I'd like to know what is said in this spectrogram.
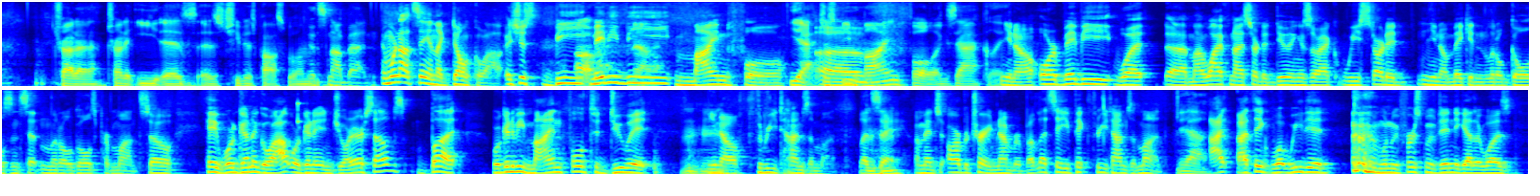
Try to try to eat as as cheap as possible. It's not bad. And we're not saying like don't go out. It's just be Oh, maybe be mindful. yeah, just be mindful. Exactly. You know, or maybe what uh, my wife and I started doing is like we started, you know, making little goals and setting little goals per month. So, hey, we're going to go out, we're going to enjoy ourselves, but we're going to be mindful to do it, Mm-hmm. you know, three times a month, let's say. Mm-hmm. I mean, it's an arbitrary number, but let's say you pick three times a month. Yeah. I, I think what we did when we first moved in together was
